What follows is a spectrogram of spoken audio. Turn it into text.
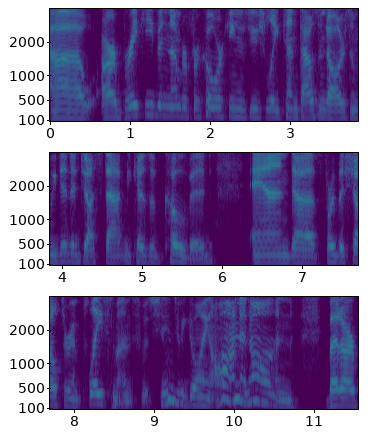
uh, our break-even number for co-working is usually ten thousand dollars, and we did adjust that because of COVID. And uh, for the shelter in place months, which seem to be going on and on, but our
